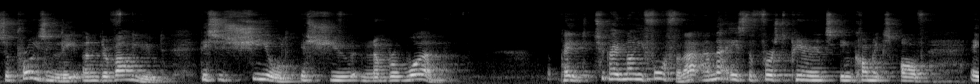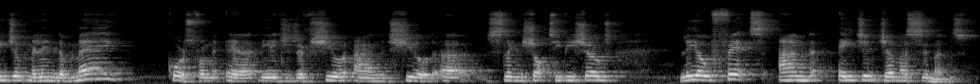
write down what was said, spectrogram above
surprisingly undervalued. This is S.H.I.E.L.D. issue number one. Paid £2.94 for that, and that is the first appearance in comics of Agent Melinda May, of course, from uh, the Agents of S.H.I.E.L.D. and S.H.I.E.L.D. Uh, Slingshot TV shows, Leo Fitz, and Agent Jemma Simmons.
